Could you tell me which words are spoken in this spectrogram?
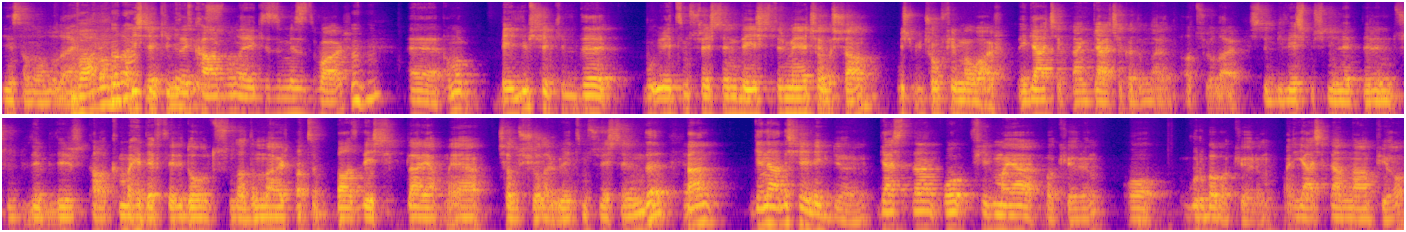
insanoğlu olarak. Var olarak bir şekilde karbon ayak izimiz var. Hı hı. Ee, ama belli bir şekilde bu üretim süreçlerini değiştirmeye çalışan birçok firma var ve gerçekten gerçek adımlar atıyorlar. İşte Birleşmiş Milletler'in sürdürülebilir kalkınma hedefleri doğrultusunda adımlar atıp bazı değişiklikler yapmaya çalışıyorlar üretim süreçlerinde. Ben genelde şeyle gidiyorum. Gerçekten o firmaya bakıyorum. O gruba bakıyorum. Hani gerçekten ne yapıyor?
